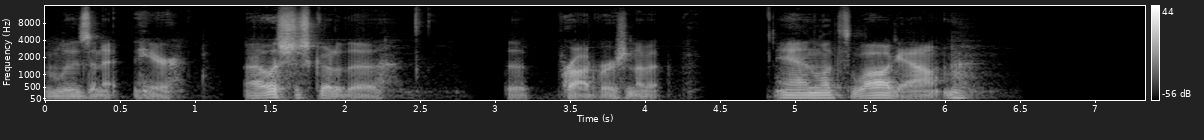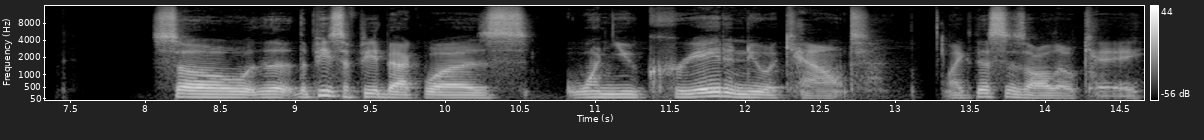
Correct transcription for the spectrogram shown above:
I'm losing it here. Uh, let's just go to the the prod version of it. And let's log out. So the, the piece of feedback was when you create a new account, like this is all okay.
